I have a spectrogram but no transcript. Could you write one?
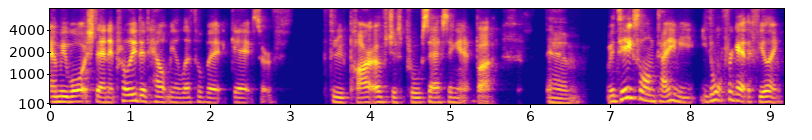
and we watched it and it probably did help me a little bit get sort of through part of just processing it but um it takes a long time. You, you don't forget the feeling.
